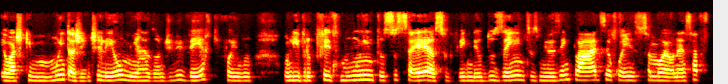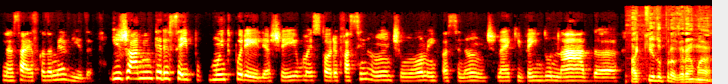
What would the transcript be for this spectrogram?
eu acho que muita gente leu Minha Razão de Viver, que foi um, um livro que fez muito sucesso, que vendeu 200 mil exemplares. Eu conheço Samuel nessa, nessa época da minha vida. E já me interessei muito por ele. Achei uma história fascinante, um homem fascinante, né? Que vem do nada. Aqui do programa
